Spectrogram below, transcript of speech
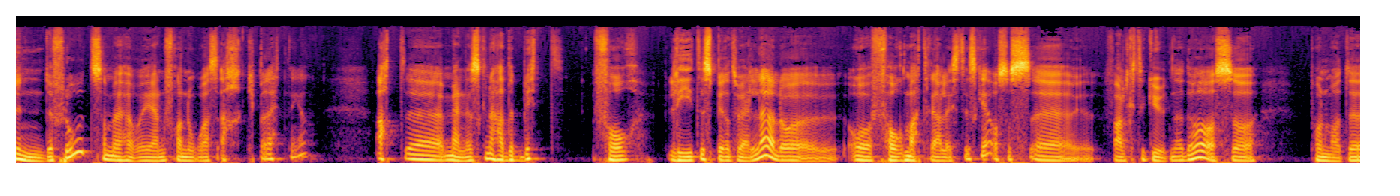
syndeflod, som vi hører igjen fra Noas ark-beretninger. At uh, menneskene hadde blitt for lite spirituelle eller, og for materialistiske, og så uh, valgte gudene da og så på en måte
